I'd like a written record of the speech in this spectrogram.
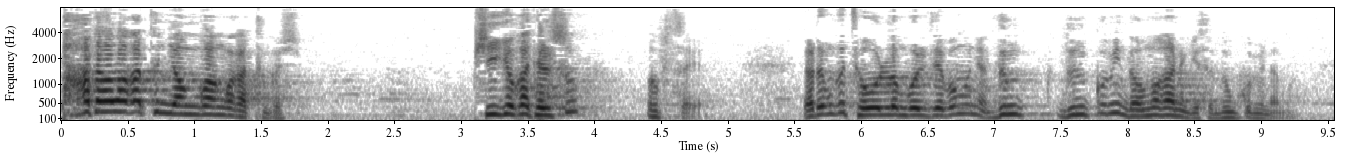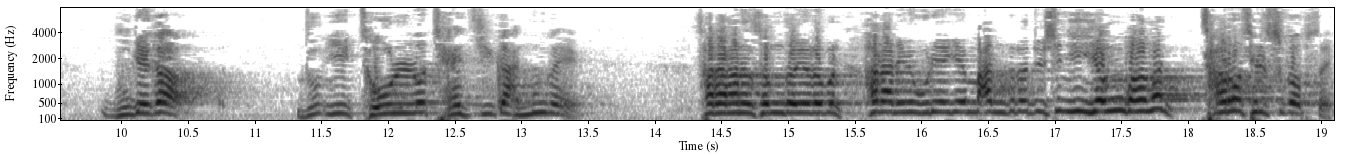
바다와 같은 영광과 같은 것입니다. 비교가 될 수 없어요. 여러분 그 저울로 뭘 재보면요. 눈, 눈금이 넘어가는 게 있어요. 눈금이 넘어. 무게가 이 저울로 재지가 않는 거예요. 사랑하는 성도 여러분, 하나님이 우리에게 만들어주신 이 영광은 자로 잴 수가 없어요.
